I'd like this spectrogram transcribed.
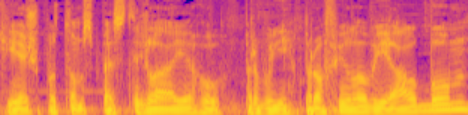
tiež potom spestrila jeho prvý profilový album.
